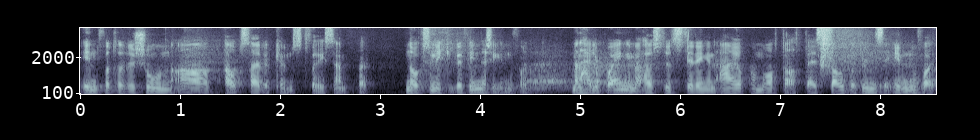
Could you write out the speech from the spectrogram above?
innenfor tradisjonen av outsiderkunst, f.eks. Noe som ikke befinner seg innenfor det. Men hele poenget med høstutstillingen er jo på en måte at de skal befinne seg innenfor.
